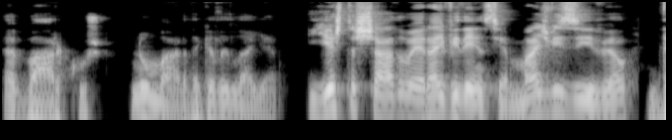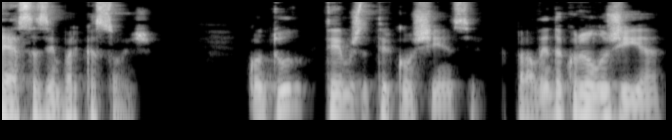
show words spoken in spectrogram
a barcos no mar da Galileia, e este achado era a evidência mais visível dessas embarcações. Contudo, temos de ter consciência que, para além da cronologia,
